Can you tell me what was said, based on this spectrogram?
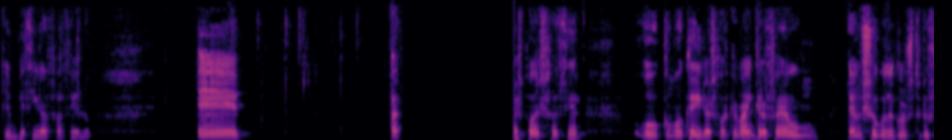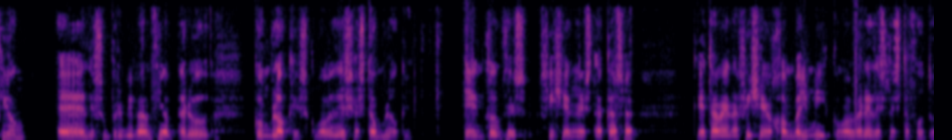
que empecín a facelo. E... Aquí podes facer o como queiras, porque Minecraft é un, é un xogo de construción, e de supervivencia, pero con bloques. Como vedes, está un bloque. E entonces fixen esta casa que tamén a fixen en Honbaimí como veredes nesta foto.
